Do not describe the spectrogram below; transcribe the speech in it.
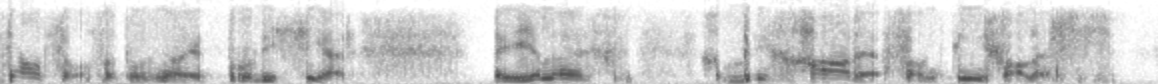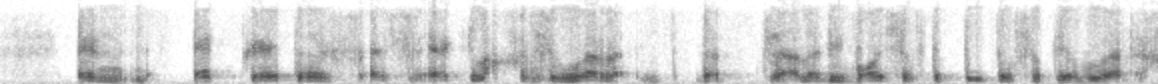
stelsel wat ons nou het produseer 'n hele brigade van tienvallers en ek het ek, ek lag as hoor dat hulle die voice of the people verteenwoordig.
